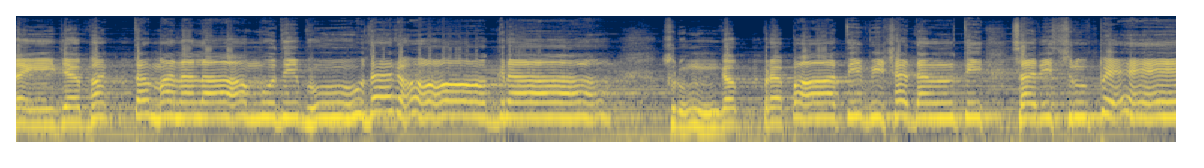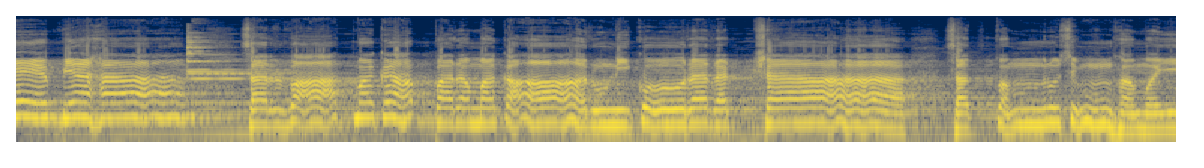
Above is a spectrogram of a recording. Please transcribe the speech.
नैजभक्तमनलामुदिभूधरोग्रा शृङ्गप्रपाति विशदन्ति सरिसृपेभ्यः सर्वात्मकः परमकारुणिकोररक्षा सत्त्वं नृसिंहमयि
